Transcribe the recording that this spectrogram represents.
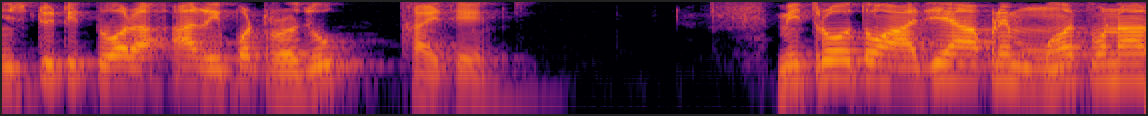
ઇન્સ્ટિટ્યૂટ દ્વારા આ રિપોર્ટ રજૂ થાય છે. મિત્રો, તો આજે આપણે મહત્ત્વના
